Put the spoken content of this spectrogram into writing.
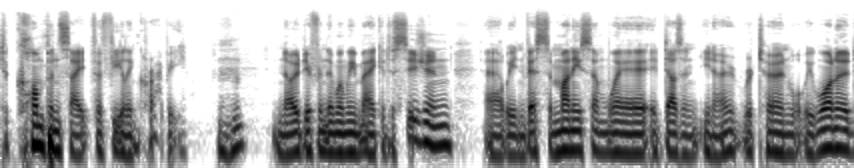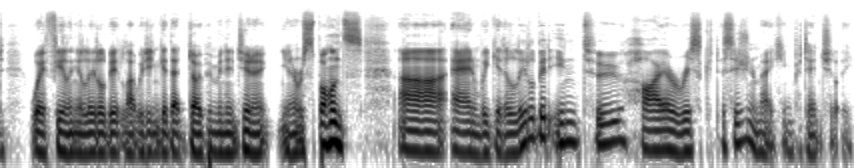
to compensate for feeling crappy. Mm-hmm. No different than when we make a decision, uh, we invest some money somewhere, it doesn't, you know, return what we wanted. We're feeling a little bit like we didn't get that dopaminergic, you know, response, uh, and we get a little bit into higher risk decision making potentially,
